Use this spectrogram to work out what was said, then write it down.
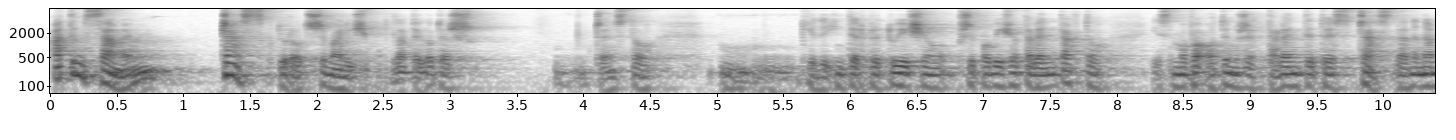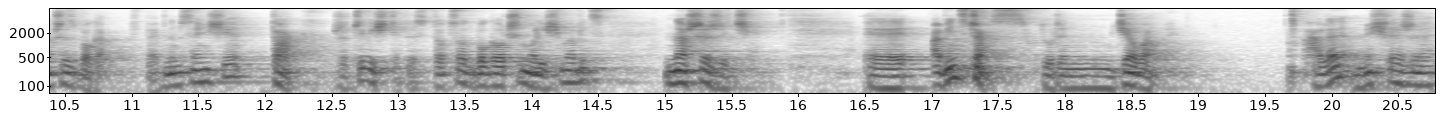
A tym samym czas, który otrzymaliśmy. Dlatego też często, kiedy interpretuje się przypowieść o talentach, to jest mowa o tym, że talenty to jest czas dany nam przez Boga. W pewnym sensie tak, rzeczywiście, to jest to, co od Boga otrzymaliśmy, a więc nasze życie. E, a więc czas, w którym działamy. Ale myślę, że,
